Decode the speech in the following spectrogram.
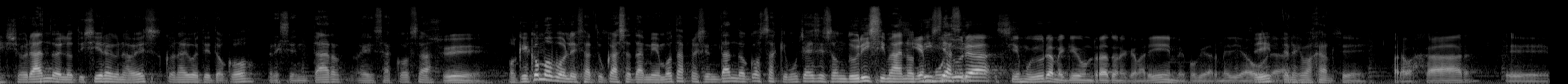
eh, llorando el noticiero alguna vez con algo que te tocó presentar esas cosas? Sí. Porque ¿cómo volés a tu casa también? Vos estás presentando cosas que muchas veces son durísimas Si es, muy noticias. y- dura, si es muy dura, me quedo un rato en el camarín, me puedo quedar media Sí, hora. tenés que bajar. Sí, para bajar. eh,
